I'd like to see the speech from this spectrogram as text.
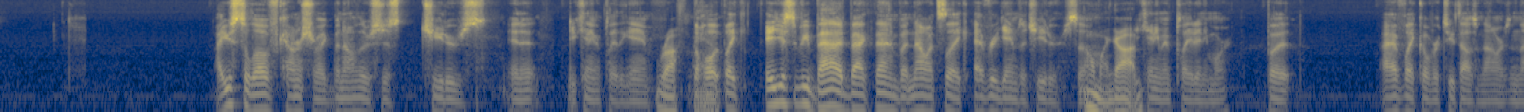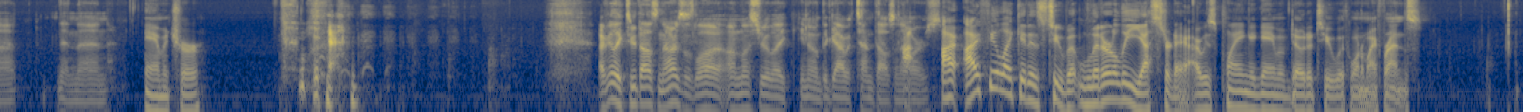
I used to love Counter Strike, but now there's just cheaters in it. You can't even play the game. Rough. The man. whole like it used to be bad back then, but now it's like every game's a cheater. So Oh my god, you can't even play it anymore. But I have like over two thousand hours in that, and then Amateur. Yeah. I feel like 2,000 hours is a lot, unless you're like, you know, the guy with 10,000 hours. I, I feel like it is too, but literally yesterday I was playing a game of Dota 2 with one of my friends.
